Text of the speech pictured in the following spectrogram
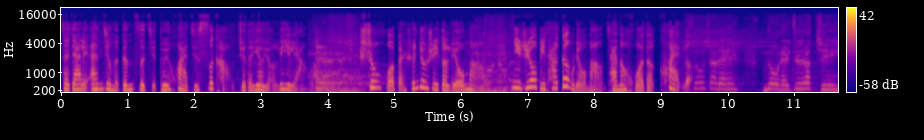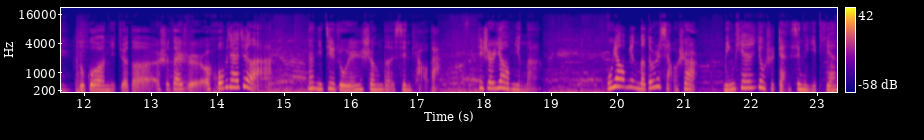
在家里安静的跟自己对话及思考，觉得又有力量了。生活本身就是一个流氓，你只有比他更流氓，才能活得快乐。如果你觉得实在是活不下去了啊，那你记住人生的信条吧，这事儿要命吗？不要命的都是小事儿，明天又是崭新的一天。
